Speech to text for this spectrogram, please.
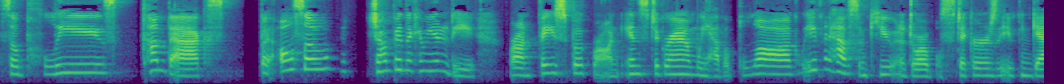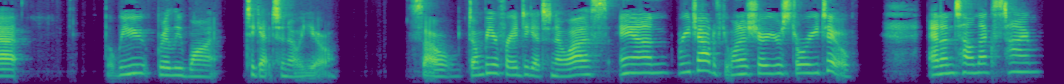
So please come back, but also jump in the community. We're on Facebook, we're on Instagram, we have a blog, we even have some cute and adorable stickers that you can get. But we really want to get to know you. So don't be afraid to get to know us and reach out if you want to share your story too. And until next time,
